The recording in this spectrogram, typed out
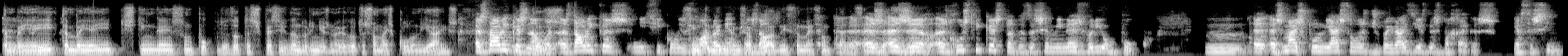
também uh, aí, também aí distinguem-se um pouco das outras espécies de andorinhas, não é? As outras são mais coloniais. As dáuricas Estas... não, as, as dáuricas nidificam isoladamente. Sim, já falado nisso, também são um bocado assim, as, as, as, rústicas, portanto, as chaminés variam um pouco. Hum, as mais coloniais são as dos beirais e as das barreiras, essas sim.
